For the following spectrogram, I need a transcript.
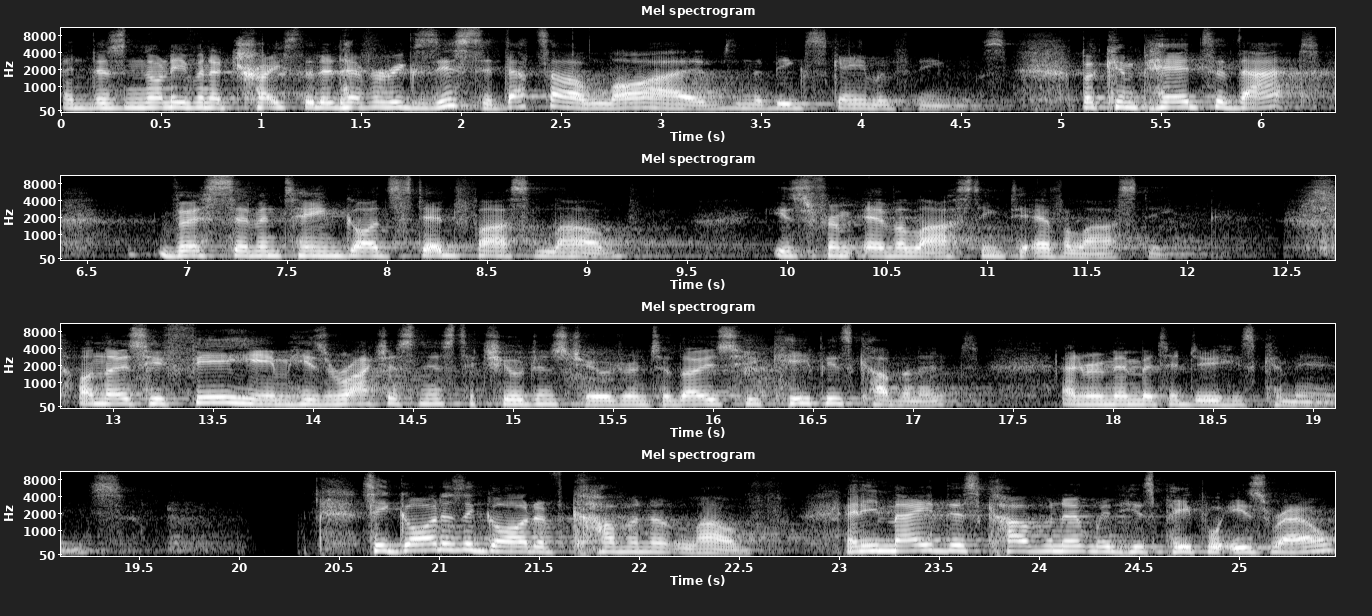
and there's not even a trace that it ever existed. That's our lives in the big scheme of things. But compared to that, verse 17, God's steadfast love is from everlasting to everlasting. On those who fear him, his righteousness to children's children, to those who keep his covenant and remember to do his commands. See, God is a God of covenant love, and he made this covenant with his people Israel.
